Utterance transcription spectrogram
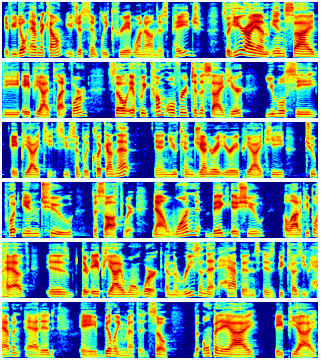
If you don't have an account, you just simply create one on this page. So here I am inside the API platform. So if we come over to the side here, you will see API keys. You simply click on that and you can generate your API key to put into the software. Now, one big issue a lot of people have is their API won't work. And the reason that happens is because you haven't added a billing method. So the OpenAI API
